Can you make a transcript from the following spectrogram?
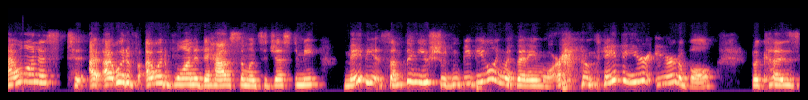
I want us to, I, would have, I would have wanted to have someone suggest to me, maybe it's something you shouldn't be dealing with anymore. maybe you're irritable because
